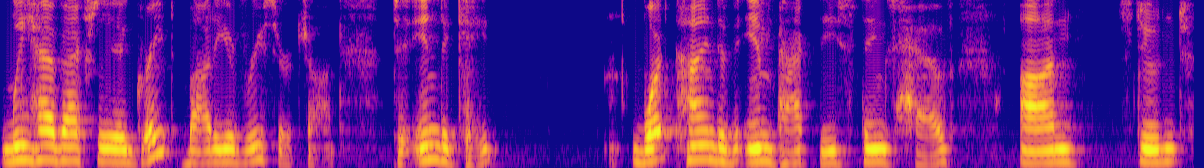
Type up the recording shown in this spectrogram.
we have actually a great body of research on to indicate what kind of impact these things have on student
